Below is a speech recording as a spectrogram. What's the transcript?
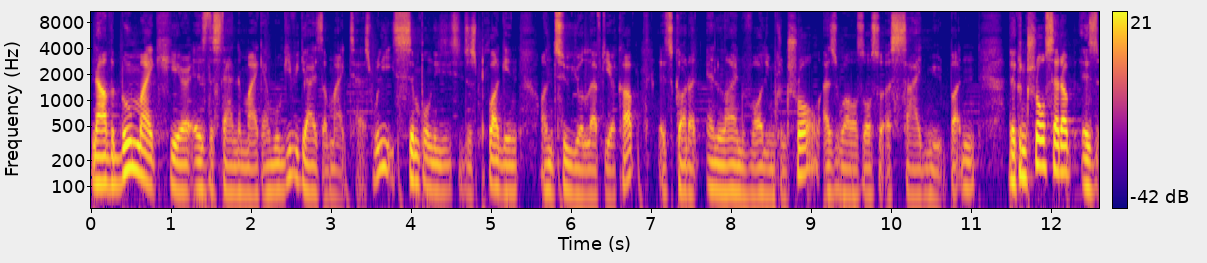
Now the boom mic here is the standard mic and we'll give you guys a mic test. Really simple and easy to just plug in onto your left ear cup. It's got an inline volume control as well as also a side mute button. The control setup is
